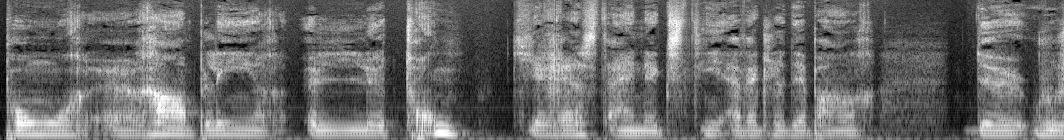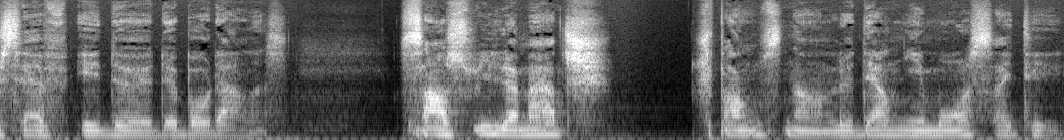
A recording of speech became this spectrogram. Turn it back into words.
pour euh, remplir le trou qui reste à NXT avec le départ de Rusev et de, Bo Dallas. S'ensuit le match, je pense, dans le dernier mois, ça a été.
